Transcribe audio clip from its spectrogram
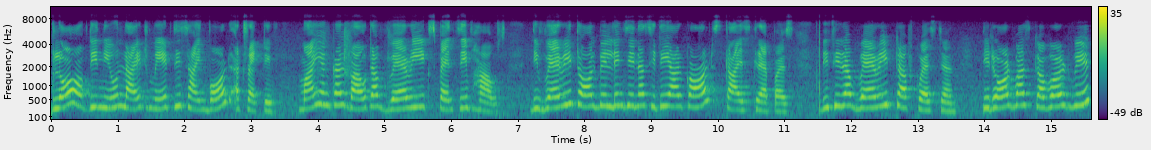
glow of the neon light made the signboard attractive. My uncle bought a very expensive house. The very tall buildings in a city are called skyscrapers. This is a very tough question. The road was covered with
